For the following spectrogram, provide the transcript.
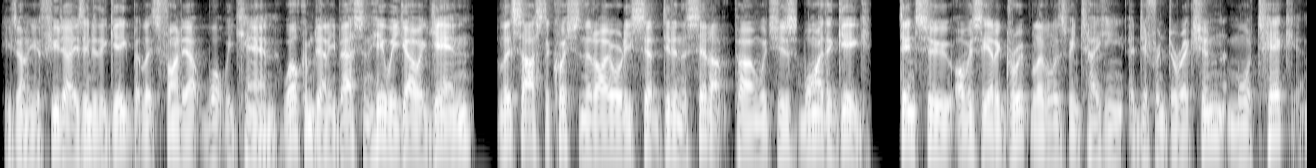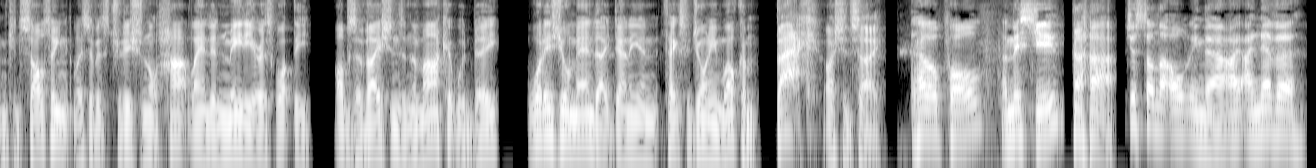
He's only a few days into the gig, but let's find out what we can. Welcome, Danny Bass, and here we go again. Let's ask the question that I already set, did in the setup, um, which is why the gig? Dentsu, obviously at a group level, has been taking a different direction, more tech and consulting, less of its traditional heartland and media is what the observations in the market would be. What is your mandate, Danny? And thanks for joining. Welcome back, I should say. Hello, Paul. I missed you. just on that opening there, I, I, never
